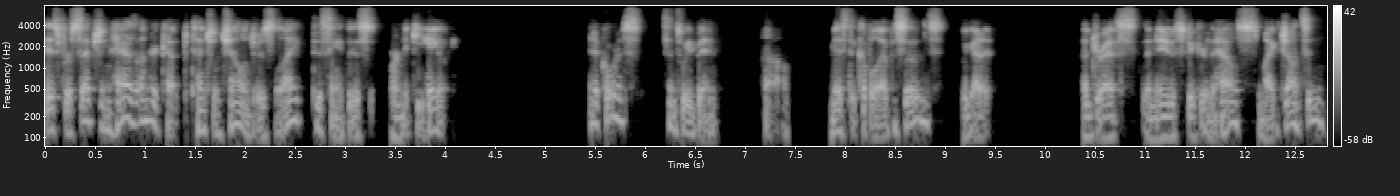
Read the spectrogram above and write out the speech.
This perception has undercut potential challengers like DeSantis or Nikki Haley. And of course, since we've been uh, missed a couple episodes, we got to address the new Speaker of the House, Mike Johnson.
